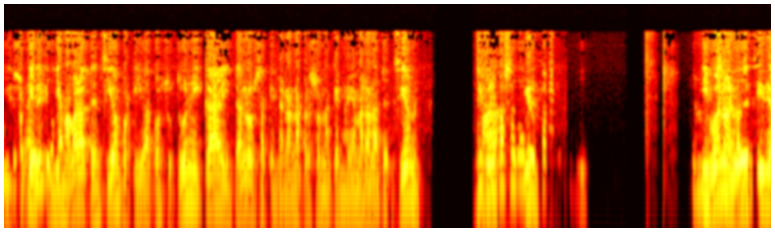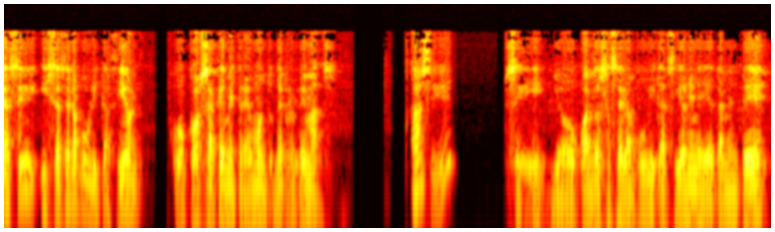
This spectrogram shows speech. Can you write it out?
Y eso que llamaba la atención porque iba con su túnica y tal, o sea, que no era una persona que no llamara la atención. Sí, pero pasa Y bueno, él lo decide así y se hace la publicación, cosa que me trae un montón de problemas. ¿Ah, sí? Sí, yo cuando se hace la publicación inmediatamente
